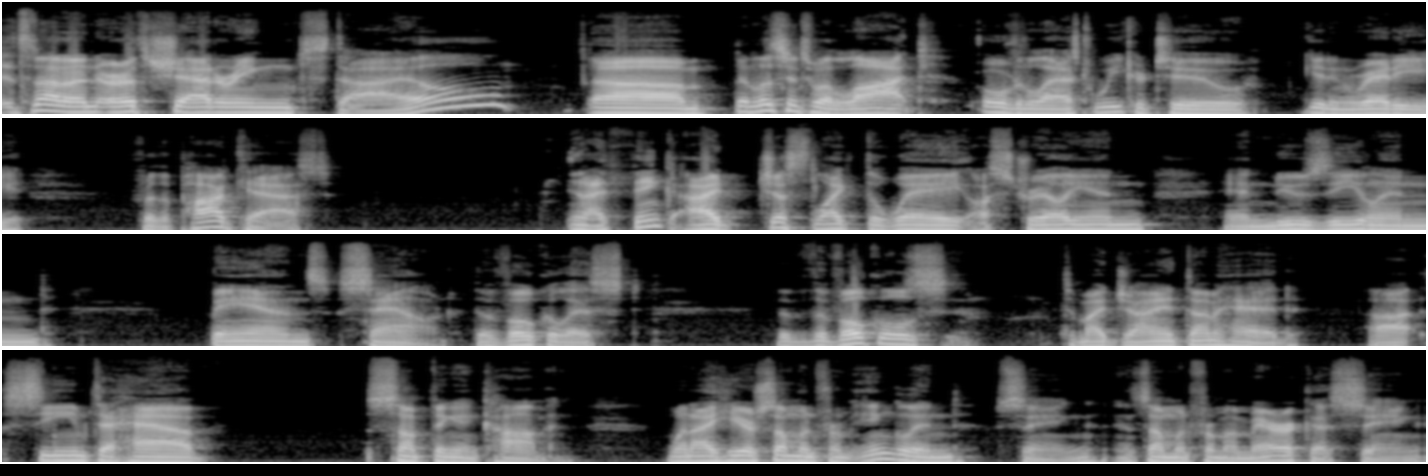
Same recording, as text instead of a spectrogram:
it's not an earth shattering style. Um, been listening to a lot over the last week or two, getting ready for the podcast, and I think I just like the way Australian and New Zealand bands sound. The vocalist, the the vocals, to my giant dumb head, uh, seem to have something in common when I hear someone from England sing and someone from America sing,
